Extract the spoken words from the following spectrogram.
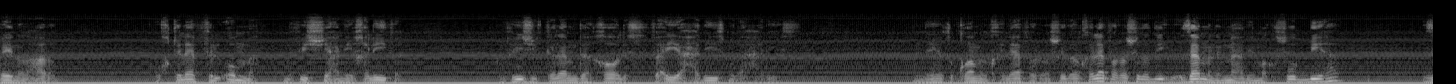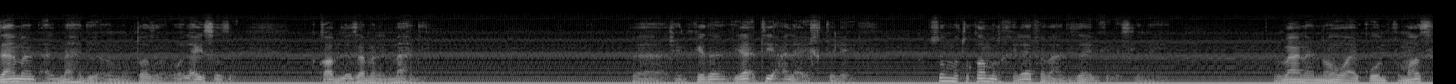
بين العرب واختلاف في الأمة مفيش يعني خليفة مفيش الكلام ده خالص في أي حديث من الأحاديث. إن هي تقام الخلافة الراشدة الخلافة الراشدة دي زمن المهدي المقصود بيها زمن المهدي المنتظر وليس قبل زمن المهدي. فعشان كده يأتي على اختلاف ثم تقام الخلافة بعد ذلك الإسلامية. بمعنى إن هو هيكون في مصر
